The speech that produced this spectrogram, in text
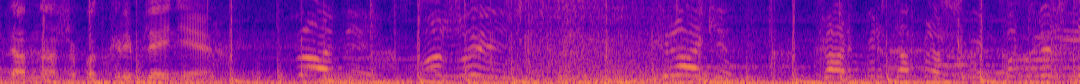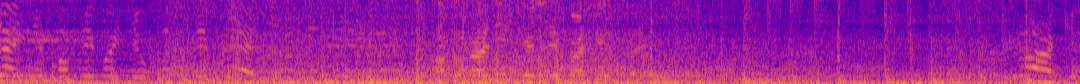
Как там наше подкрепление? Сзади! Ложись! Кракен! Харпер запрашивает подтверждение по прибытию подкрепления! Оборонительные позиции. Кракен!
